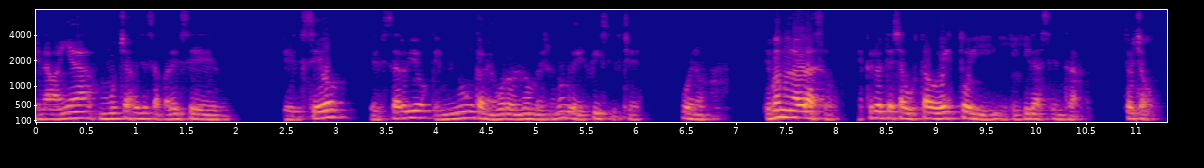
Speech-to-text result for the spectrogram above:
En la mañana muchas veces aparece el CEO, el serbio, que nunca me acuerdo el nombre, es un nombre difícil, che. Bueno, te mando un abrazo. Espero te haya gustado esto y, y que quieras entrar. Chau, chau.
